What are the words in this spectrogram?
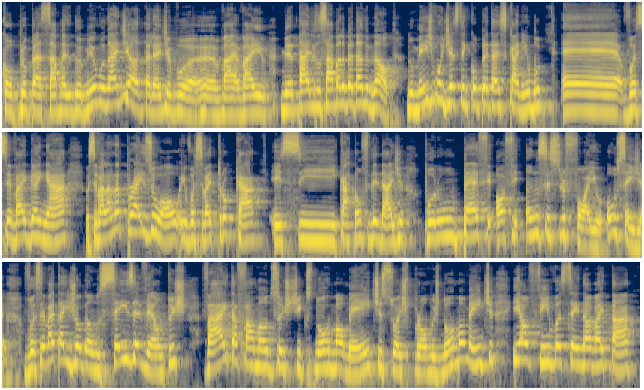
comprou pra sábado e domingo, não adianta, né? Tipo, vai, vai metade do sábado, metade do domingo. Não, no mesmo dia você tem que completar esse carimbo. É, você vai ganhar. Você vai lá na Prize Wall e você vai trocar esse cartão fidelidade por um Path of Ancestry Foil. Ou seja, você vai estar tá jogando seis eventos, vai estar tá farmando seus ticks normalmente suas promos normalmente e ao fim você ainda vai estar tá,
